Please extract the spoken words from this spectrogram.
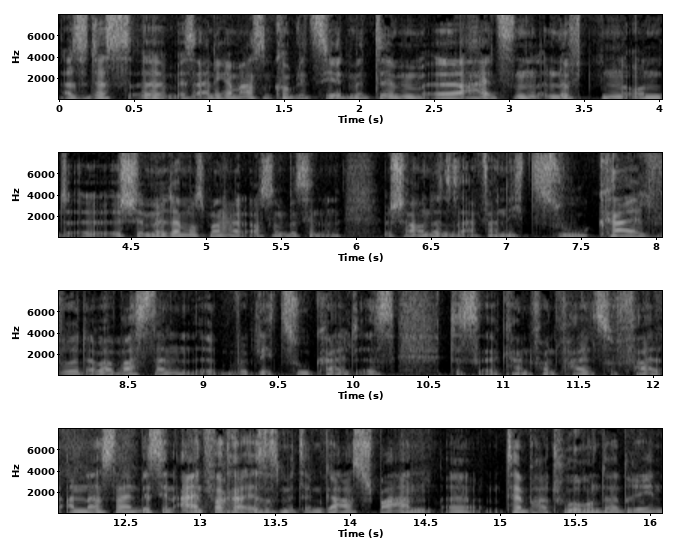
Also das äh, ist einigermaßen kompliziert mit dem äh, Heizen, Lüften und äh, Schimmel. Da muss man halt auch so ein bisschen schauen, dass es einfach nicht zu kalt wird. Aber was dann äh, wirklich zu kalt ist, das äh, kann von Fall zu Fall anders sein. Ein bisschen einfacher ist es mit dem Gas sparen. Temperatur runterdrehen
